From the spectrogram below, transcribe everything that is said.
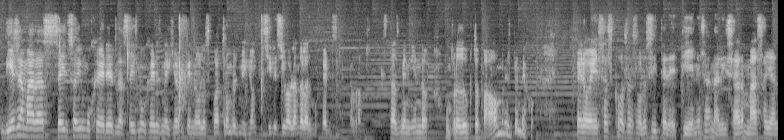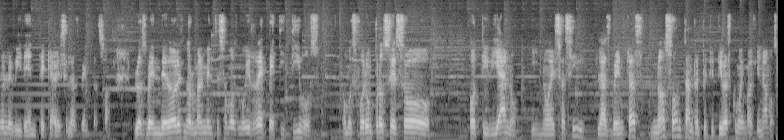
10 llamadas, 6 soy mujeres, las 6 mujeres me dijeron que no, los 4 hombres me dijeron que sí les sigo hablando a las mujeres. estás vendiendo un producto para hombres, pendejo. Pero esas cosas solo si te detienes a analizar más allá de lo evidente que a veces las ventas son. Los vendedores normalmente somos muy repetitivos, como si fuera un proceso cotidiano y no es así. Las ventas no son tan repetitivas como imaginamos.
